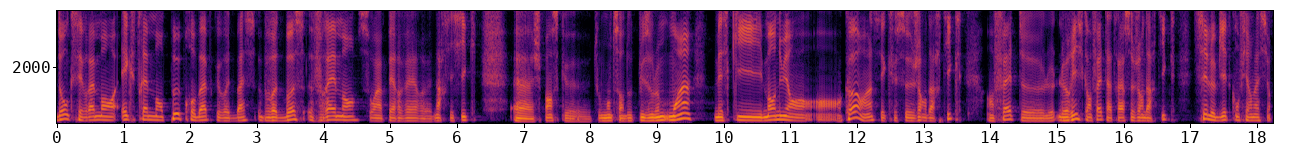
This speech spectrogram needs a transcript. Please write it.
Donc, c'est vraiment extrêmement peu probable que votre, basse, votre boss vraiment soit un pervers euh, narcissique. Euh, je pense que tout le monde s'en doute plus ou moins. Mais ce qui m'ennuie encore, hein, c'est que ce genre d'article, en fait, euh, le, risque, en fait, à travers ce genre d'article, c'est le biais de confirmation.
